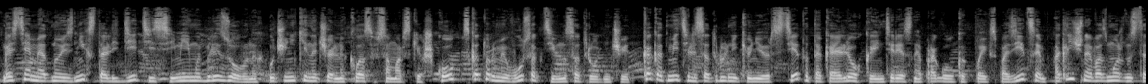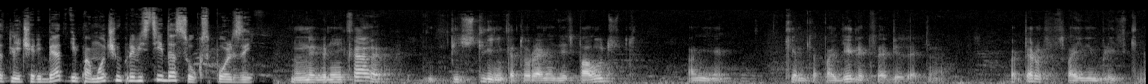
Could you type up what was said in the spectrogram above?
Гостями одной из них стали дети из семей мобилизованных, ученики начальных классов самарских школ, с которыми ВУЗ активно сотрудничает. Как отметили сотрудники университета, такая легкая легкая интересная прогулка по экспозициям – отличная возможность отвлечь ребят и помочь им провести досуг с пользой. Ну, наверняка впечатление, которое они здесь получат, они кем-то поделятся обязательно. Во-первых, со своими близкими,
